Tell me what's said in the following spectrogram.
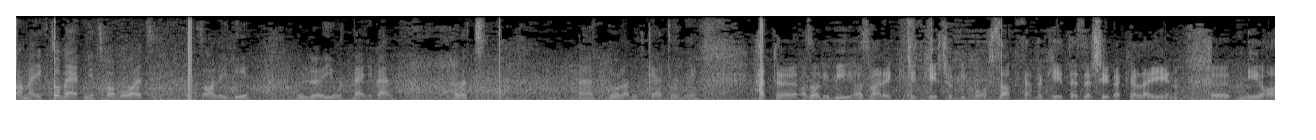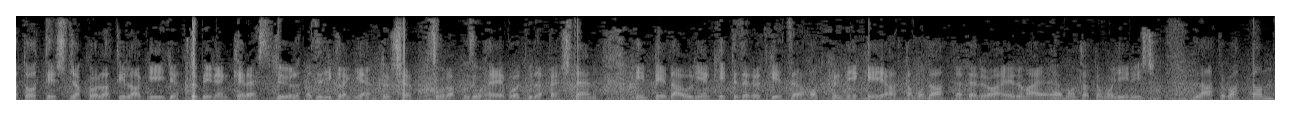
Amelyik tovább nyitva volt, az Alibi, Ülői út 45. Róla mit kell tudni? Hát az Alibi az már egy kicsit későbbi korszak, tehát a 2000-es évek elején nyílhatott, és gyakorlatilag így több éven keresztül az egyik legjelentősebb szórakozó hely volt Budapesten. Én például ilyen 2005-2006 környékén jártam oda, tehát erről a helyről már elmondhatom, hogy én is látogattam.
